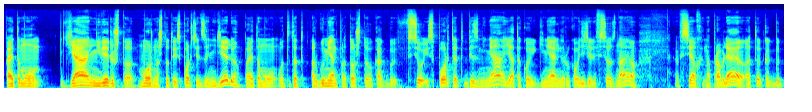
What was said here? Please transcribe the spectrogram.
Поэтому я не верю, что можно что-то испортить за неделю, поэтому вот этот аргумент про то, что как бы все испортят без меня, я такой гениальный руководитель, все знаю, всех направляю, это как бы,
